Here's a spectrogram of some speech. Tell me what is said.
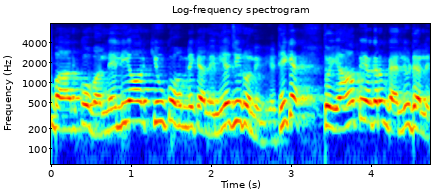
बार को वन ले लिया और क्यू को हमने क्या ले लिया? ज़ीरो ले लिया। ठीक है? तो यहाँ पे अगर हम वैल्यू डालें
